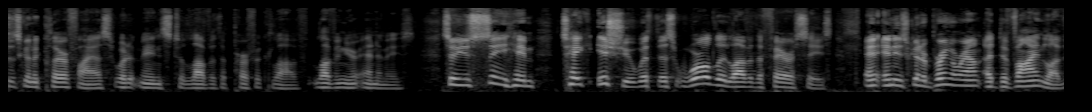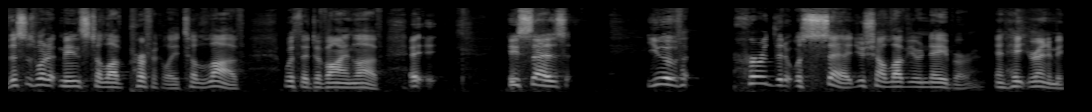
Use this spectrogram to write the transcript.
is going to clarify us what it means to love with a perfect love, loving your enemies. So you see him take issue with this worldly love of the Pharisees. And, and he's going to bring around a divine love. This is what it means to love perfectly, to love with a divine love. he says, You have heard that it was said, You shall love your neighbor and hate your enemy.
